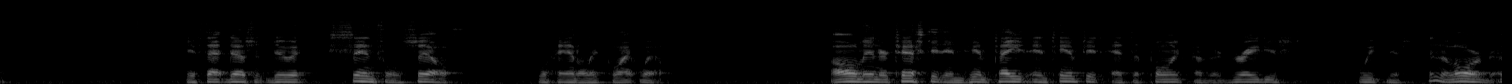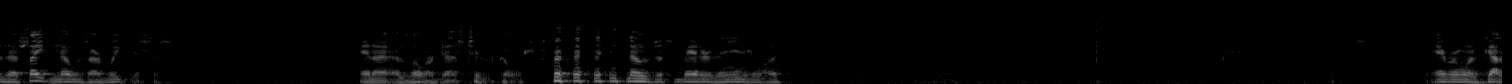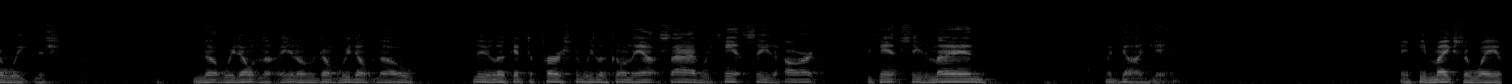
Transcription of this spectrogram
if that doesn't do it, sinful self will handle it quite well. All men are tested and, and tempted at the point of their greatest weakness. And the Lord, the Satan knows our weaknesses. And the Lord does too, of course. he knows us better than anyone. Everyone's got a weakness. No, we don't know. You know, don't we don't know. We look at the person. We look on the outside. We can't see the heart. We can't see the mind, but God can. And He makes a way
